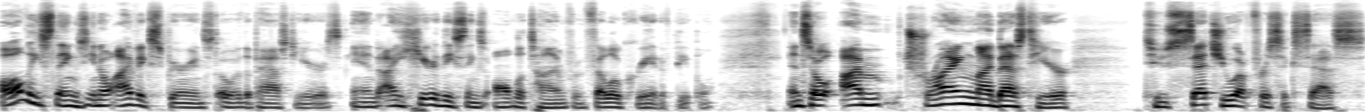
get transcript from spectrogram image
all these things, you know, I've experienced over the past years, and I hear these things all the time from fellow creative people. And so I'm trying my best here to set you up for success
